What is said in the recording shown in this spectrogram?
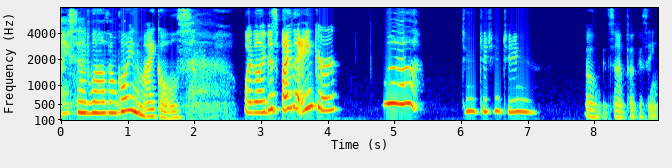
I said, well, if I'm going to Michael's, why don't I just buy the anchor? Ah. Do, do, do, oh, it's not focusing.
